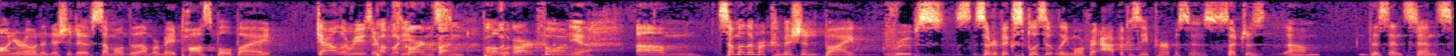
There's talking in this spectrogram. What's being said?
on your own initiative. Some of them were made possible by galleries or Public Art museums, Fund. public, Public art, Art- fund. yeah. Um, some of them are commissioned by groups, sort of explicitly more for advocacy purposes, such as um, this instance.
